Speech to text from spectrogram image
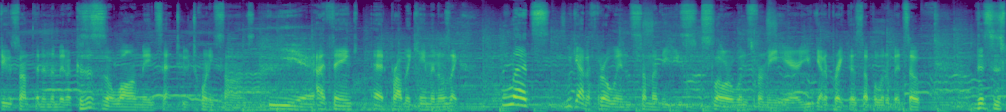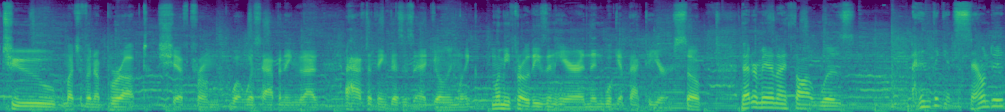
do something in the middle because this is a long main set too, 20 songs. Yeah. I think Ed probably came in and was like, let's, we got to throw in some of these slower ones for me here. You got to break this up a little bit. So this is too much of an abrupt shift from what was happening that I, I have to think this is Ed going like, let me throw these in here and then we'll get back to yours. So Better Man I thought was, I didn't think it sounded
